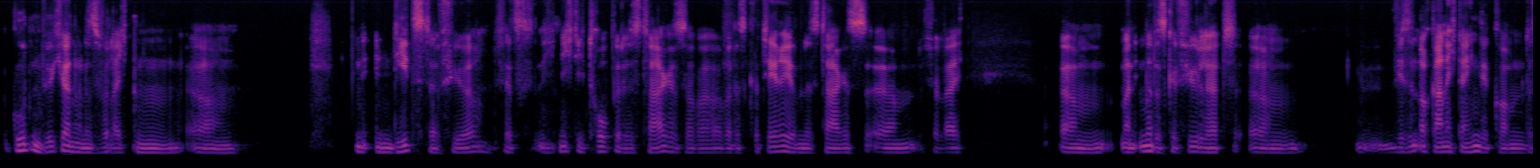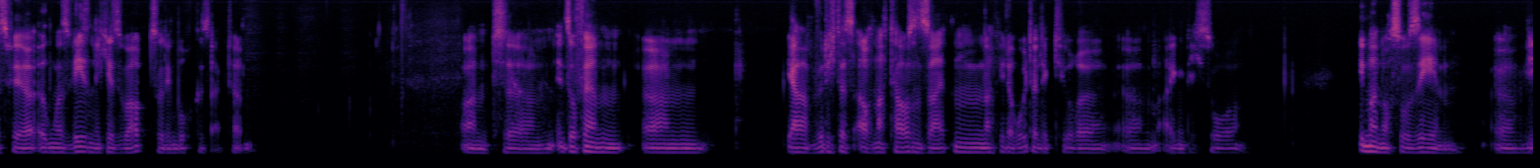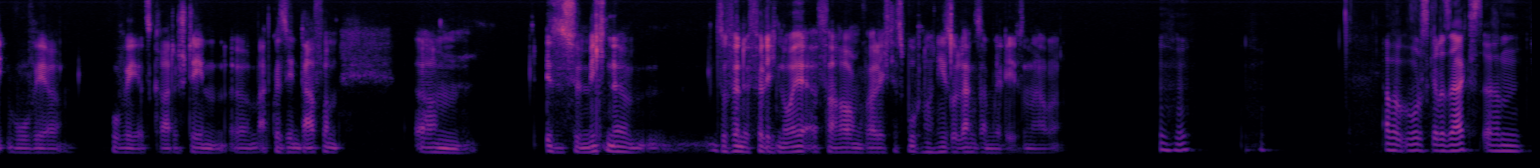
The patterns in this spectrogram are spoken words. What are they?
guten Büchern, und das ist vielleicht ein, ähm, ein Indiz dafür, ist jetzt nicht, nicht die Trope des Tages, aber, aber das Kriterium des Tages ähm, vielleicht, ähm, man immer das Gefühl hat, ähm, wir sind noch gar nicht dahin gekommen, dass wir irgendwas Wesentliches überhaupt zu dem Buch gesagt haben. Und ähm, insofern, ähm, ja, würde ich das auch nach tausend Seiten, nach wiederholter Lektüre ähm, eigentlich so immer noch so sehen, äh, wie, wo wir wo wir jetzt gerade stehen. Ähm, abgesehen davon ähm, ist es für mich eine, insofern eine völlig neue Erfahrung, weil ich das Buch noch nie so langsam gelesen habe. Mhm. Aber wo du es gerade sagst, ähm,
